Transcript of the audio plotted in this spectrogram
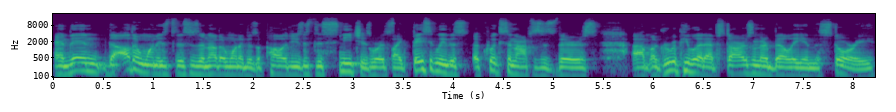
And then the other one is this is another one of his apologies, is the Sneetches, where it's like basically this a quick synopsis is there's um, a group of people that have stars in their belly in the story,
